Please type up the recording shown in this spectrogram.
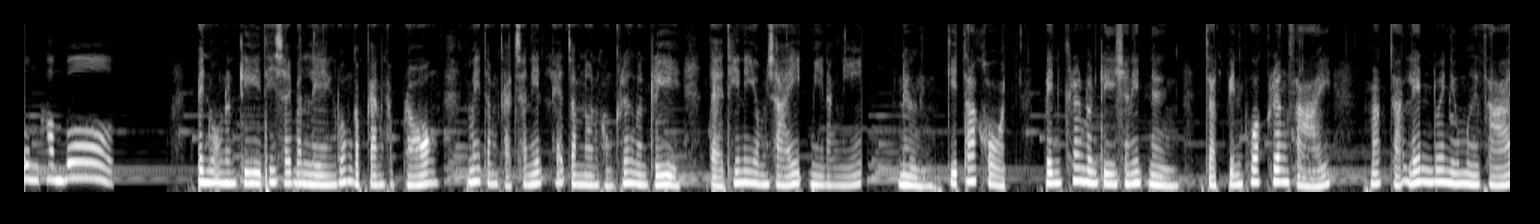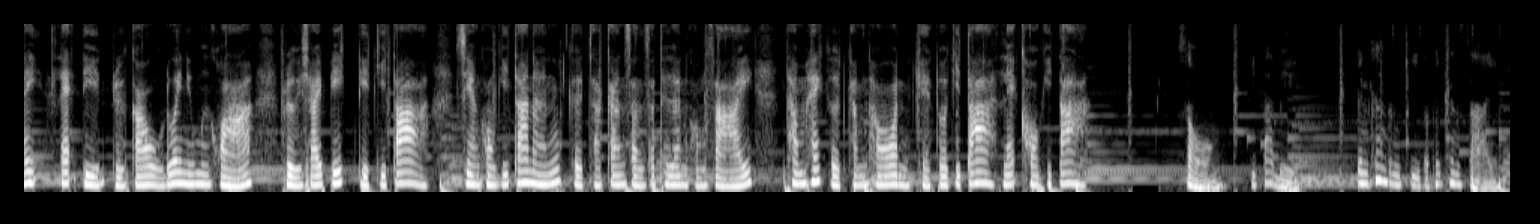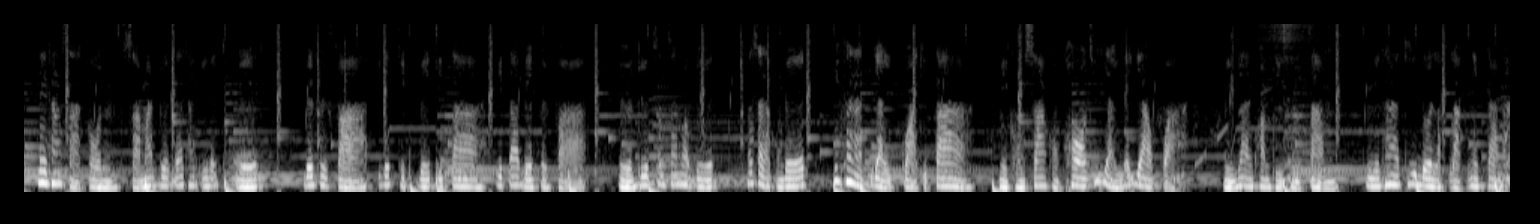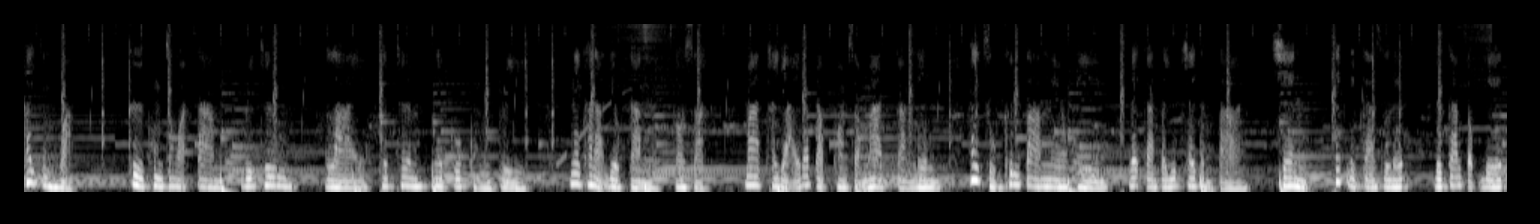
วงคอมโบ เป็นวงดนตรีที่ใช้บรรเลงร่วมกับการขับร้อง ไม่จำกัดชนิดและจำนวนของเครื่องดนตรี แต่ที่นิยมใช้มีดังนี้ 1. กีตาร์คอร์ด เป็นเครื่องดนตรีชนิดหนึ่ง จัดเป็นพวกเครื่องสาย มักจะเล่นด้วยนิ้วมือซ้าย และดีดหรือเกาด้วยนิ้วมือขวา หรือใช้ปิกดีดกีตาร์เสียงของกีตาร์นั้นเกิดจากการสั่นสะเทือนของสายทำให้เกิดกำทอนแก่ตัวกีตาร์และคอกีตาร์ 2. กีตาร์เบสเป็นเครื่องดนตรีประเภทเครื่องสาย ในทางสากลสามารถเรียกได้ทั้งอิเล็กทริกเบสเบสไฟฟ้าอิเล็กทริกเบสกีตาร์กีตาร์เบสไฟฟ้า หรือเรียกสั้นๆว่าเบส ลักษณะของเบสมีขนาดใหญ่กว่ากีตาร์ มีโครงสร้างของคอที่ใหญ่และยาวกว่า มีย่านความถี่สูงต่ำ มีท่าที่โดยหลักๆในการให้จังหวะ คือคุมจังหวะตามริทึมลายแพทเทิร์นในกรุ๊ปของดนตรี ในขณะเดียวกันก็สามารถขยายระดับความสามารถการเล่น ให้สูงขึ้นตามแนวเพลง และการประยุกต์ใช้ต่างๆ เช่น เทคนิคการสเลป หรือการตบเบส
